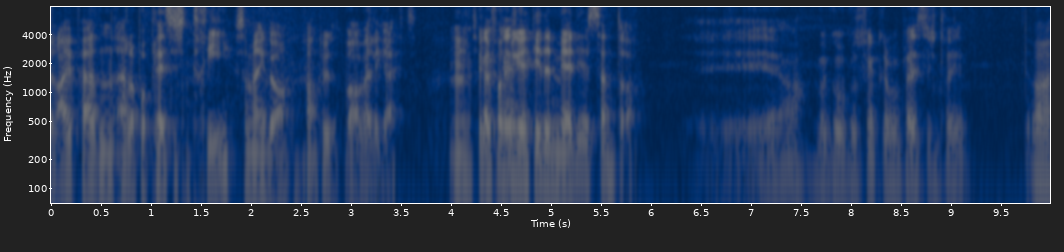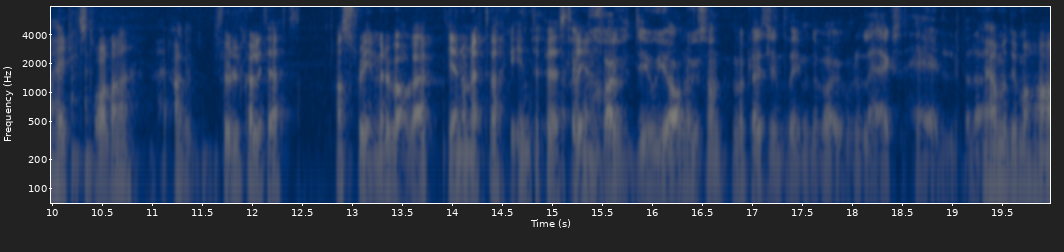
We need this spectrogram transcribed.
iPaden eller på PlayStation 3, som jeg da fant ut at var veldig greit. Mm. Så jeg har fått meg et lite mediesenter. Ja, men hvordan funker det på PlayStation 3? Det var helt strålende. Full kvalitet. Han streamer det bare gjennom nettverket inn til For PS3-en. prøvde jo å gjøre noe sånt med PlayStation 3, men det var jo lags helvete. Ja, men du må ha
